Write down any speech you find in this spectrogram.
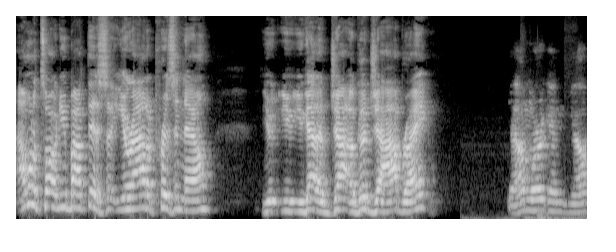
I want to talk to you about this. You're out of prison now. You you, you got a job, a good job, right? Yeah, I'm working. Yeah.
